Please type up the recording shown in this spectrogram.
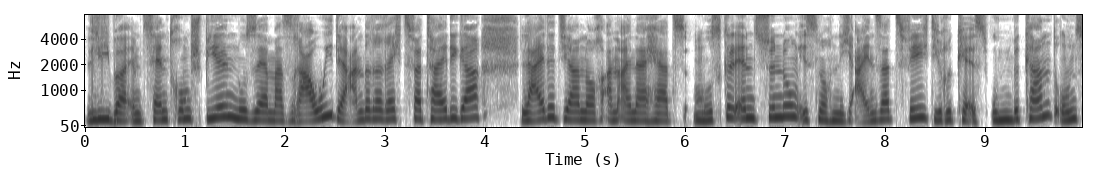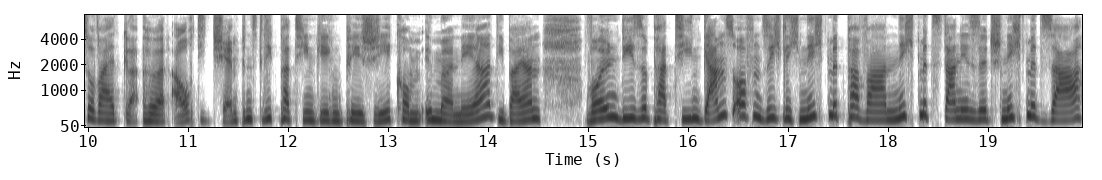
lieber im Zentrum spielen. Nuser Masraoui, der andere Rechtsverteidiger, leidet ja noch an einer Herzmuskelentzündung, ist noch nicht einsatzfähig. Die Rückkehr ist unbekannt und soweit gehört auch, die Champions League Partien gegen PSG kommen immer näher. Die Bayern wollen diese Partien ganz offensichtlich nicht mit Pavard, nicht mit Stanisic, nicht mit Saar,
